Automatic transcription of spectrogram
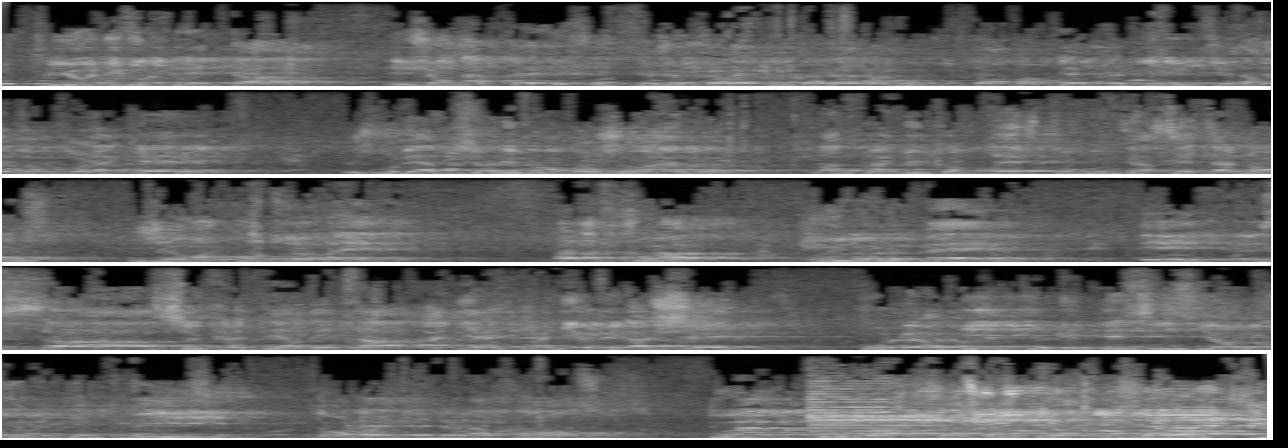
Au plus haut niveau de l'État, et j'en appelle, et c'est ce que je ferai tout à l'heure en vous quittant dans quelques minutes, c'est la raison pour laquelle je voulais absolument rejoindre la fin du cortège pour vous faire cette annonce. Je rencontrerai à la fois Bruno Le Maire et sa secrétaire d'État, Agnès Pannier-Runacher, pour leur dire que les décisions qui ont été prises dans l'Est de la France doivent pouvoir s'appliquer à l'Isère.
